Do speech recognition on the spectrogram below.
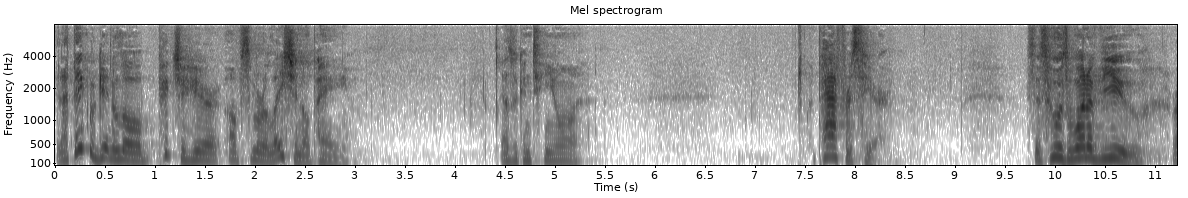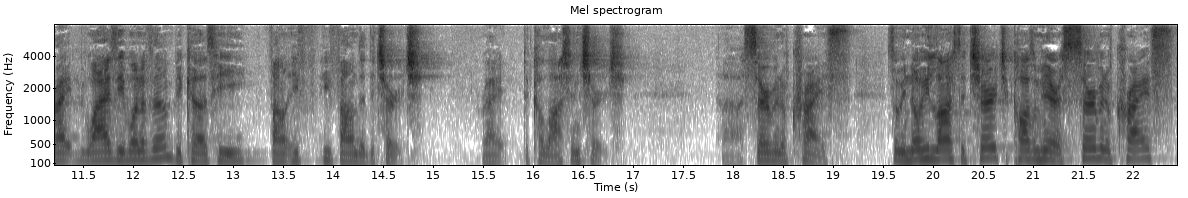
And I think we're getting a little picture here of some relational pain as we continue on. Epaphras here He says, Who is one of you, right? Why is he one of them? Because he, found, he, he founded the church, right? The Colossian church, uh, servant of Christ. So we know he launched the church. It calls him here a servant of Christ.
